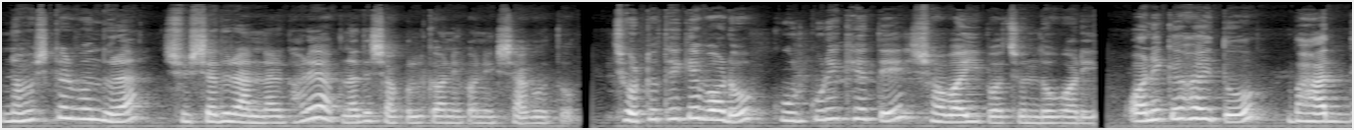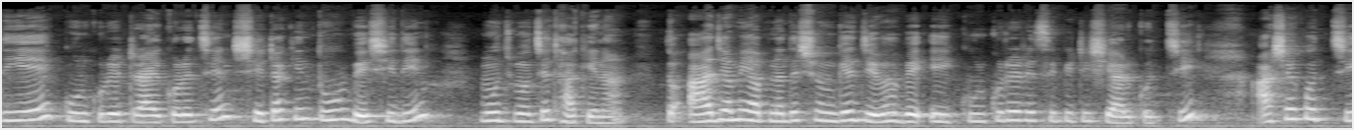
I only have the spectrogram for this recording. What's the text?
নমস্কার বন্ধুরা, সুস্বাদু রান্নার ঘরে আপনাদের সকলকে অনেক অনেক স্বাগত। ছোট থেকে বড় কুরকুরে খেতে সবাই পছন্দ করে। অনেকে হয়তো ভাত দিয়ে কুরকুরে ট্রাই করেছেন, সেটা কিন্তু বেশি দিন মুচমুচে থাকে না। তো আজ আমি আপনাদের সঙ্গে যেভাবে এই কুরকুরে রেসিপিটি শেয়ার করছি, আশা করছি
